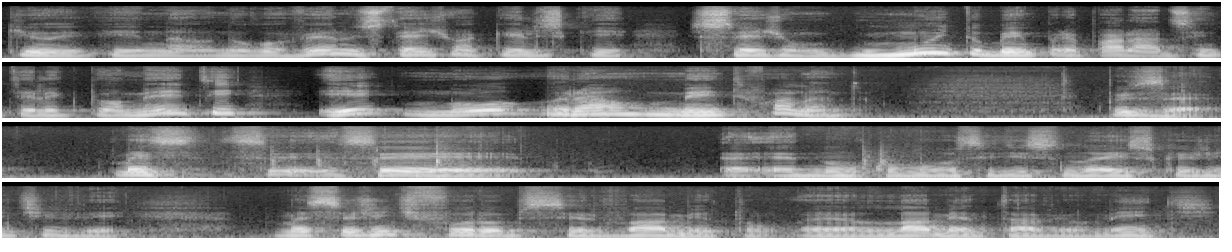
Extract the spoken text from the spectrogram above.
que, que no, no, governo estejam aqueles que sejam muito bem preparados intelectualmente e moralmente falando. Pois é, mas você, é, é, não, como você disse, não é isso que a gente vê. Mas se a gente for observar, Milton, é, lamentavelmente,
